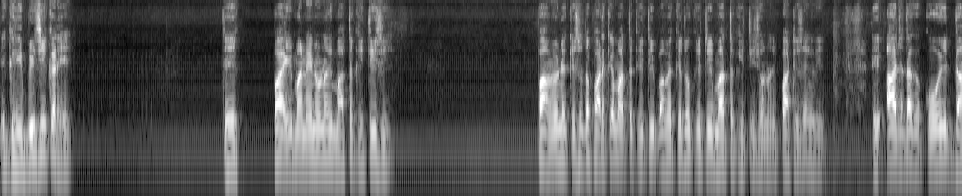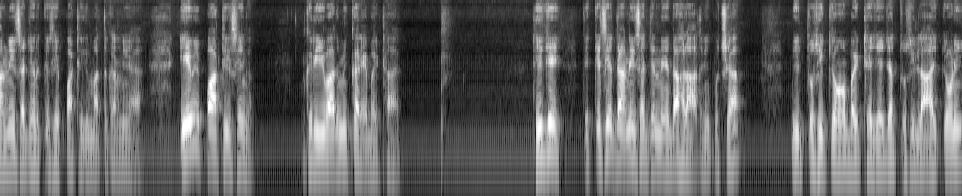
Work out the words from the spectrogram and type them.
ਤੇ ਗਰੀਬੀ ਸੀ ਘਰੇ। ਤੇ ਭਾਈ ਮੰਨੇ ਨੇ ਉਹਨਾਂ ਦੀ ਮਦਦ ਕੀਤੀ ਸੀ। ਭਾਵੇਂ ਉਹਨੇ ਕਿਸੇ ਤੋਂ ਫੜ ਕੇ ਮਦਦ ਕੀਤੀ, ਭਾਵੇਂ ਕਿਦੋਂ ਕੀਤੀ ਮਦਦ ਕੀਤੀ ਸੀ ਉਹਨਾਂ ਦੀ, ਪਾਠੀ ਸਿੰਘ ਦੀ। ਤੇ ਅੱਜ ਤੱਕ ਕੋਈ ਦਾਨੀ ਸੱਜਣ ਕਿਸੇ ਪਾਠੀ ਦੀ ਮਦਦ ਕਰਨੀ ਆਇਆ। ਇਹ ਵੀ ਪਾਠੀ ਸਿੰਘ ਗਰੀਬ ਆਦਮੀ ਘਰੇ ਬੈਠਾ ਹੈ। ਠੀਕ ਹੈ ਤੇ ਕਿਸੇ ਦਾਨੀ ਸੱਜਣ ਨੇ ਦਾ ਹਾਲਾਤ ਨਹੀਂ ਪੁੱਛਿਆ ਵੀ ਤੁਸੀਂ ਕਿਉਂ ਬੈਠੇ ਜੇ ਜਦ ਤੁਸੀਂ ਇਲਾਜ ਕਿਉਂ ਨਹੀਂ?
